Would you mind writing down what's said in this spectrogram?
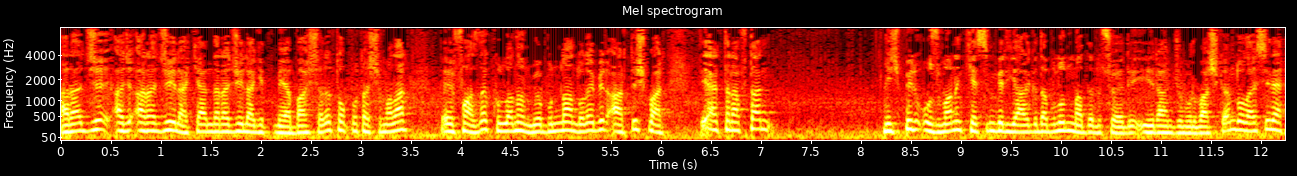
aracı acı- aracıyla, kendi aracıyla gitmeye başladı. Toplu taşımalar e, fazla kullanılmıyor. Bundan dolayı bir artış var. Diğer taraftan hiçbir uzmanın kesin bir yargıda bulunmadığını söyledi İran Cumhurbaşkanı. Dolayısıyla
